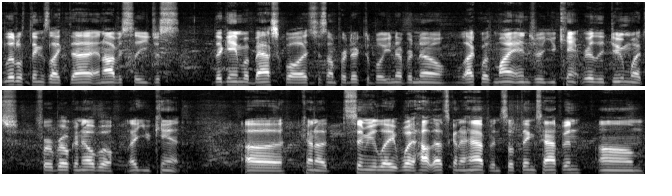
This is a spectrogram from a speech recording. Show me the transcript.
little things like that, and obviously just the game of basketball. It's just unpredictable. You never know. Like with my injury, you can't really do much for a broken elbow. Like you can't uh, kind of simulate what how that's going to happen. So things happen. Um,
